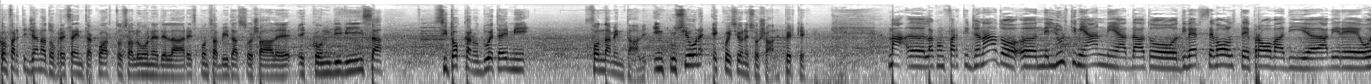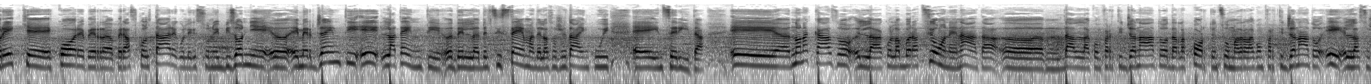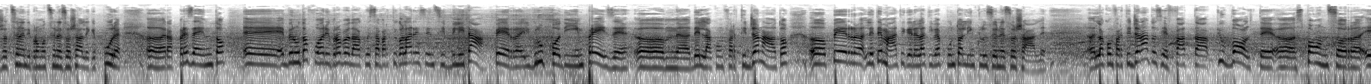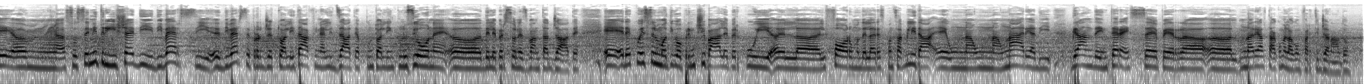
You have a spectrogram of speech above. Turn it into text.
Confartigianato presente al quarto salone della responsabilità sociale e condivisa. Si toccano due temi fondamentali, inclusione e coesione sociale. Perché? Ma eh, la Confartigianato eh, negli ultimi anni ha dato diverse volte prova di eh, avere orecchie e cuore per, per, ascoltare quelli che sono i bisogni eh, emergenti e latenti eh, del, del, sistema, della società in cui è inserita. E eh, non a caso la collaborazione nata ehm, dalla Confartigianato, dal rapporto insomma, tra la Confartigianato e l'associazione di promozione sociale che pure rappresento, è venuta fuori proprio da questa particolare sensibilità per il gruppo gruppo di imprese ehm, della Confartigianato eh, per le tematiche relative appunto all'inclusione sociale. Eh, la Confartigianato si è fatta più volte eh, sponsor e ehm, sostenitrice di diversi, eh, diverse progettualità finalizzate appunto all'inclusione eh, delle persone svantaggiate ed è questo il motivo principale per cui il, il forum della responsabilità è un'area un di grande interesse per una realtà come la Confartigianato.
